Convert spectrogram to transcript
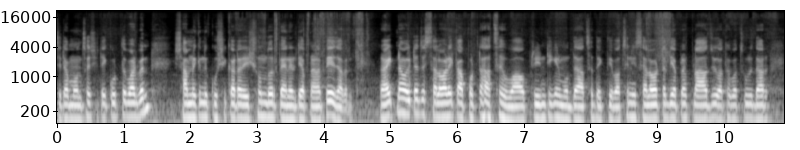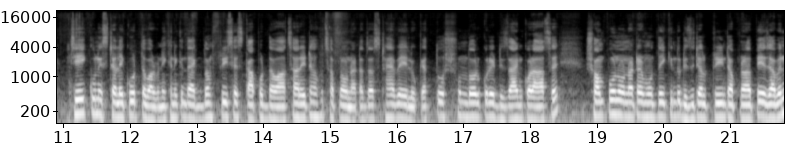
যেটা মন চায় সেটাই করতে পারবেন। সামনে কিন্তু কুশি কাটার এই সুন্দর প্যানেলটি আপনারা পেয়ে যাবেন। রাইট নাও এটা যে সালোয়ারের কাপড়টা আছে ওয়াও প্রিন্টিংয়ের মধ্যে আছে, দেখতে পাচ্ছেন। এই সালোয়ারটা দিয়ে আপনার প্লাজো অথবা চুড়িদার যে কোন স্টাইলে করতে পারবেন। এখানে কিন্তু একদম ফ্রি সাইজ কাপড় দেওয়া আছে। আর এটা হচ্ছে আপনার ওনাটা। জাস্ট হ্যাভ এ লুক এত সুন্দর করে ডিজাইন করা আছে। সম্পূর্ণ ওনাটার মধ্যেই কিন্তু ডিজিটাল প্রিন্ট আপনারা পেয়ে যাবেন।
